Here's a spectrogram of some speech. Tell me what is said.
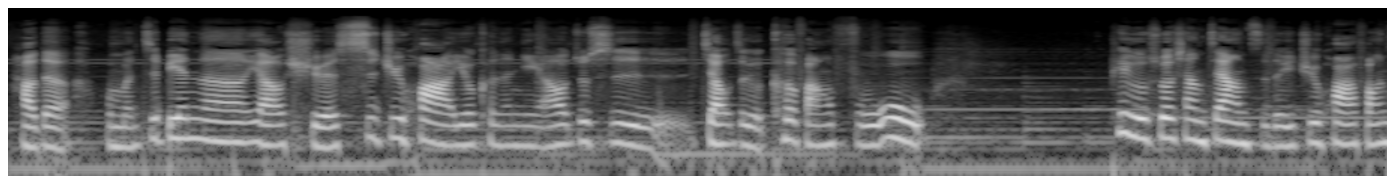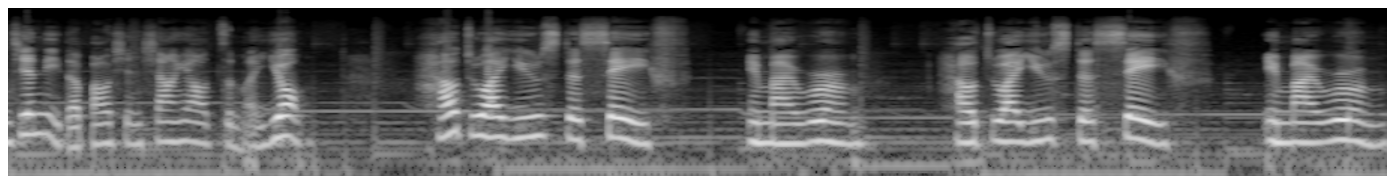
好的，我们这边呢要学四句话，有可能你要就是叫这个客房服务。譬如说像这样子的一句话：房间里的保险箱要怎么用？How do I use the safe in my room? How do I use the safe in my room?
